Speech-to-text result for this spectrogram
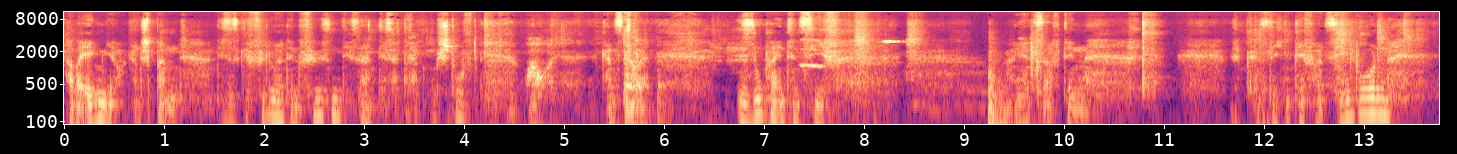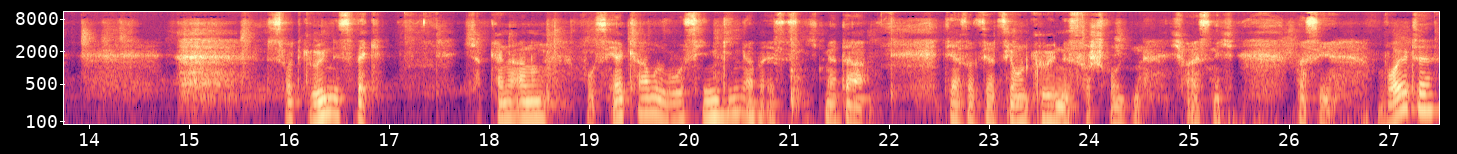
Aber irgendwie auch ganz spannend. Dieses Gefühl unter den Füßen, dieser, dieser Treppenstufen. Wow, ganz toll. Super intensiv. Jetzt auf den künstlichen PVC-Boden. Das Wort grün ist weg. Ich habe keine Ahnung, wo es herkam und wo es hinging, aber es ist nicht mehr da. Die Assoziation Grün ist verschwunden. Ich weiß nicht, was sie wollte,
